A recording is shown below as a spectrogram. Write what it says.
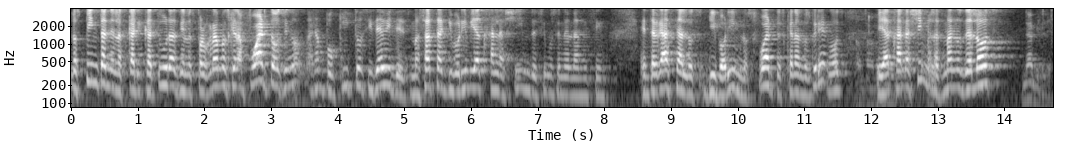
los pintan en las caricaturas y en los programas que eran fuertes, y no, eran poquitos y débiles. Masata Giborim Yad Halashim, decimos en el Anisim. Entregaste a los Giborim, los fuertes, que eran los griegos, y Yad Halashim en las manos de los Débiles.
